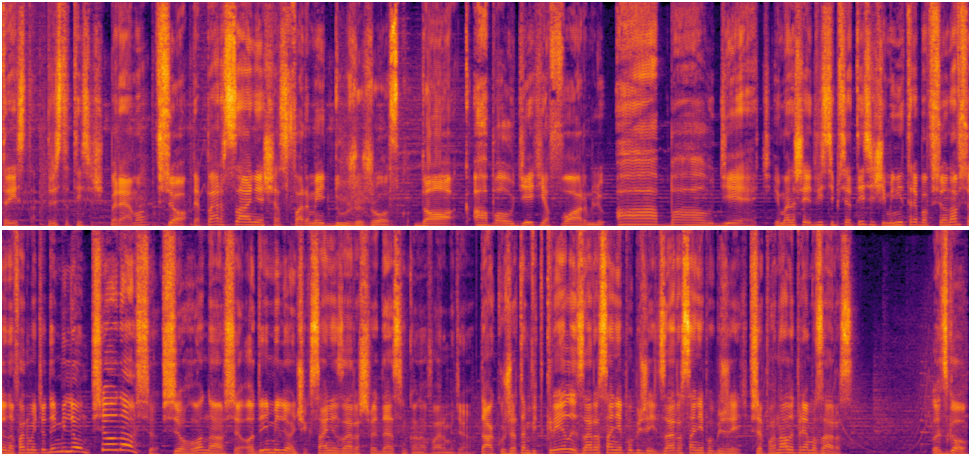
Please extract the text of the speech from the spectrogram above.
300. 300 тисяч. Беремо. Все. Тепер Саня зараз фармить дуже жорстко. Так, обалдеть, я фармлю. Обалдеть. І в мене ще є 250 тисяч, і мені треба всього на все нафармити 1 мільйон. Всього на все. Всього на все. 1 мільйончик. Саня зараз швидесенько нафармить. Так, уже там відкрили. Зараз Саня побіжить. Зараз Саня побіжить. Все, погнали прямо зараз. Let's go,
